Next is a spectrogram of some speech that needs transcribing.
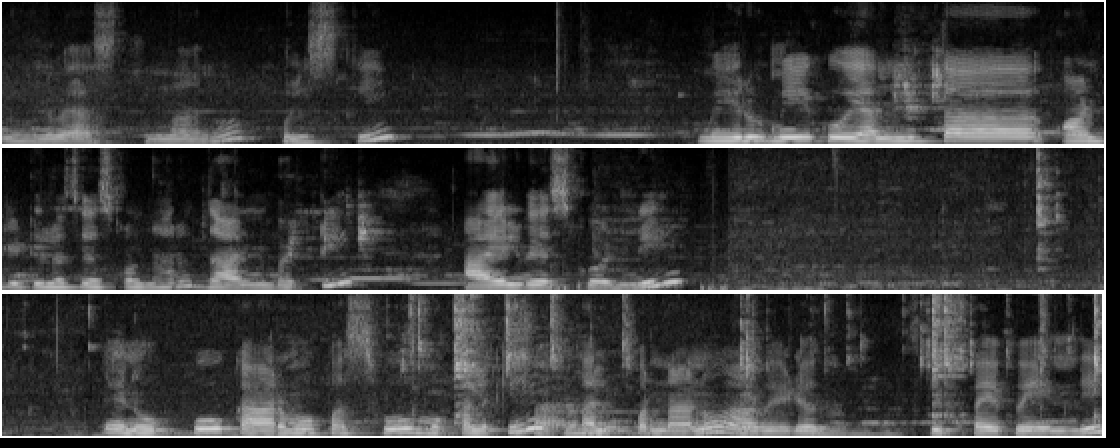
నూనె వేస్తున్నాను పులుసుకి. మీరు మీకు ఎంత క్వాంటిటీలో చేసుకుంటున్నారో దాన్ని బట్టి ఆయిల్ వేసుకోండి. నేను ఉప్పు కారము పసుపు ముక్కలకి కలుపుకున్నాను. ఆ వీడియో స్కిప్ అయిపోయింది.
